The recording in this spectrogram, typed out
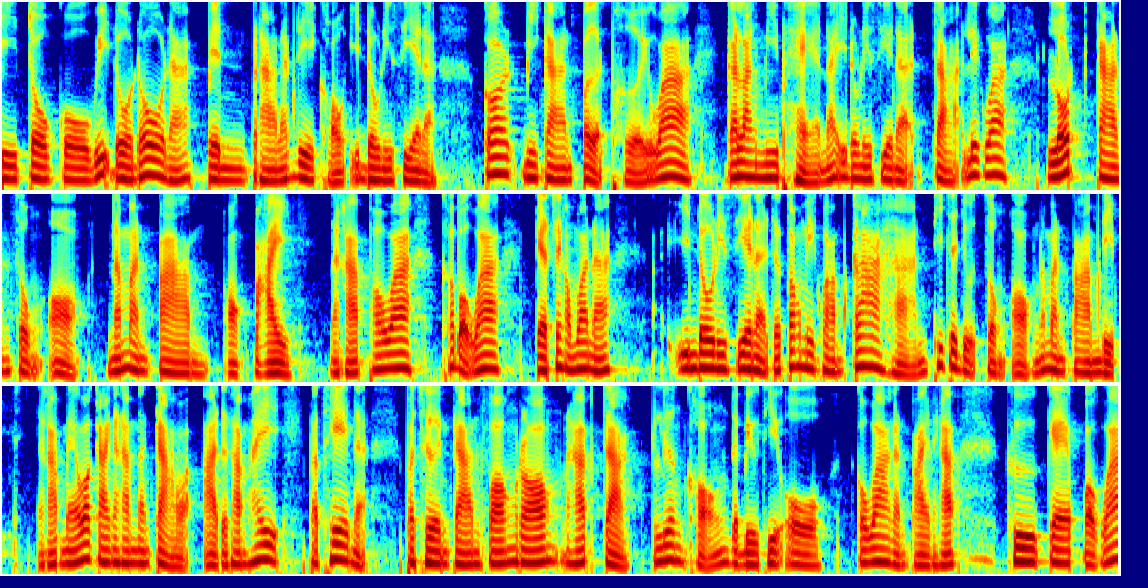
ดีโจโกวิโดโดนะเป็นประธานาธิบดีของอินโดนีเซียนะก็มีการเปิดเผยว่ากำลังมีแผนนะอินโดนีเซียนะจะเรียกว่า ลดการส่งออกน้ำมันปาล์มออกไปนะครับ เพราะว่าเขาบอกว่าแกใช้คำว่านะอินโดนีเซียเนะจะต้องมีความกล้าหาญที่จะหยุดส่งออกน้ำมันปาล์มดิบนะครับแม้ว่าการกระทำดังกล่าวอาจจะทำให้ประเทศเนี่ยเผชิญการฟ้องร้องนะครับจากเรื่องของ WTO ก็ว่ากันไปนะครับ คือแกบอกว่า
